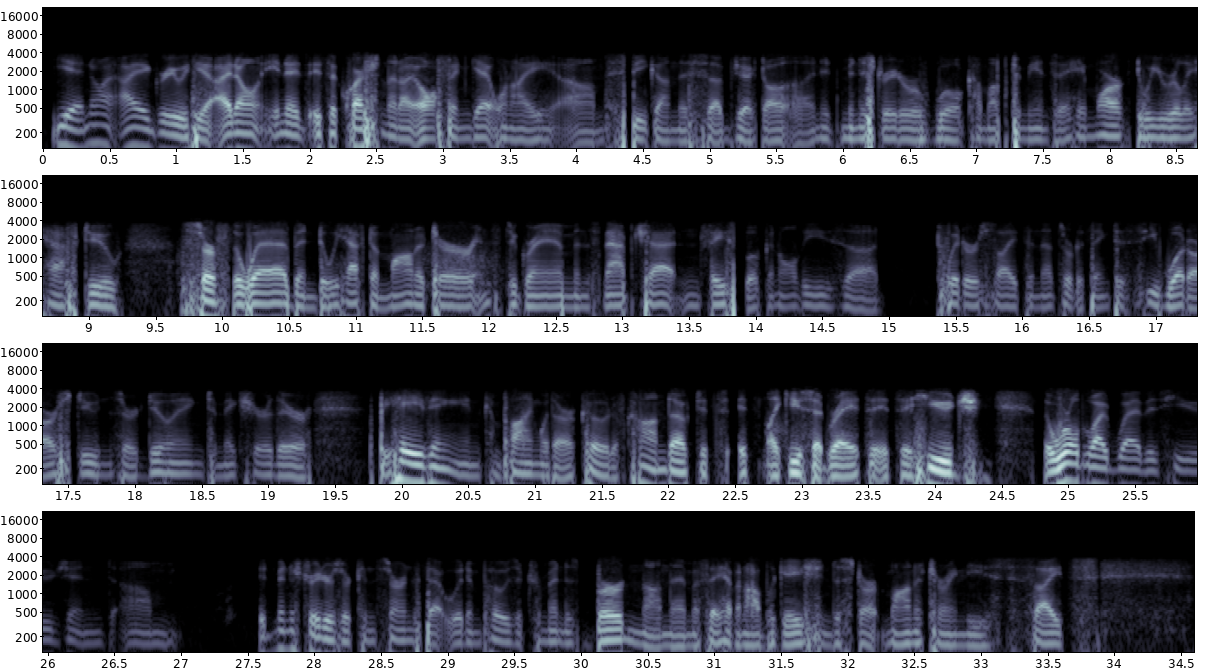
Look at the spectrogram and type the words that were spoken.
Yeah, no, I, I agree with you. I don't, you know, it's a question that I often get when I um, speak on this subject. I'll, an administrator will come up to me and say, "Hey, Marc, do we really have to surf the web, and do we have to monitor Instagram and Snapchat and Facebook and all these uh, Twitter sites and that sort of thing to see what our students are doing to make sure they're behaving and complying with our code of conduct?" It's, it's like you said, Ray. It's, a, it's a huge. The World Wide Web is huge, and um, administrators are concerned that that would impose a tremendous burden on them if they have an obligation to start monitoring these sites.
